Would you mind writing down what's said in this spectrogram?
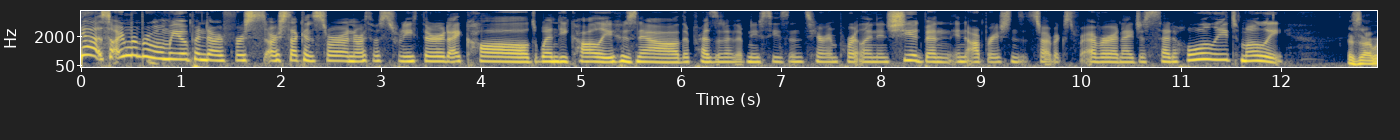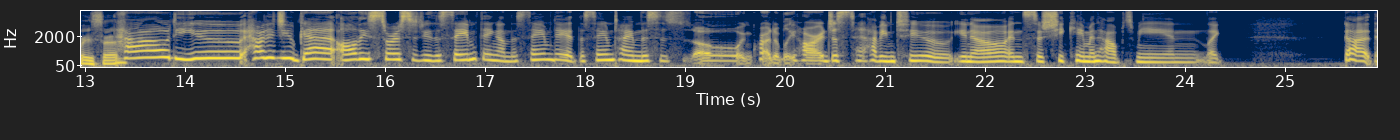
yeah, so I remember when we opened our first, our second store on Northwest 23rd, I called Wendy Collie, who's now the president of New Seasons here in Portland, and she had been in operations at Starbucks forever. And I just said, holy tamale. is that what you said? How do you how did you get all these stores to do the same thing on the same day at the same time? This is so incredibly hard just having two, you know? And so she came and helped me and like got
